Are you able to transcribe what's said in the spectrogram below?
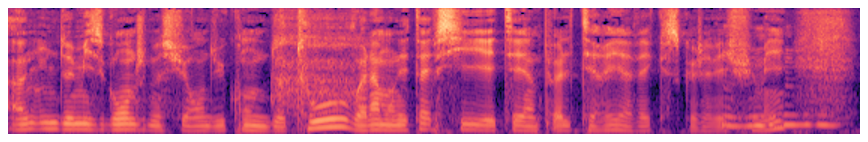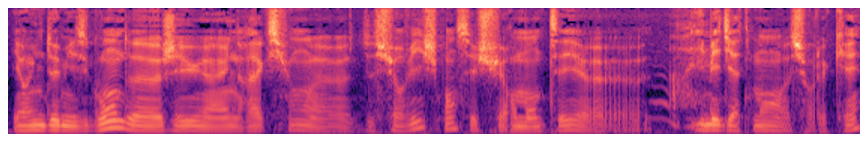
un- une demi-seconde, je me suis rendu compte de tout. Voilà, mon état aussi était un peu altéré avec ce que j'avais fumé. Et en une demi-seconde, euh, j'ai eu un- une réaction euh, de survie, je pense, et je suis remonté euh, Ouais. immédiatement euh, sur le quai.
